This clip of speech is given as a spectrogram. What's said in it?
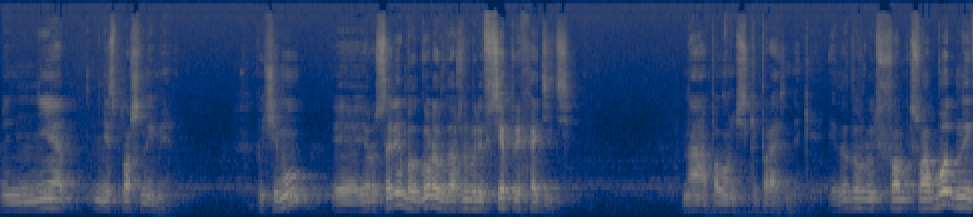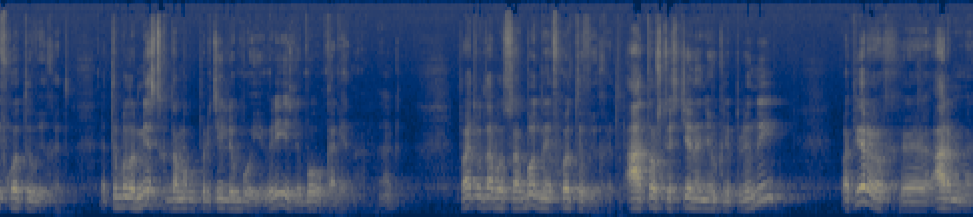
не, не сплошными. Почему? Э, Иерусалим был город, где должны были все приходить на паломнические праздники. И это должен быть свободный вход и выход. Это было место, куда мог прийти любой еврей из любого колена. Так? Поэтому там был свободный вход и выход. А то, что стены не укреплены, во-первых, э, армия,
